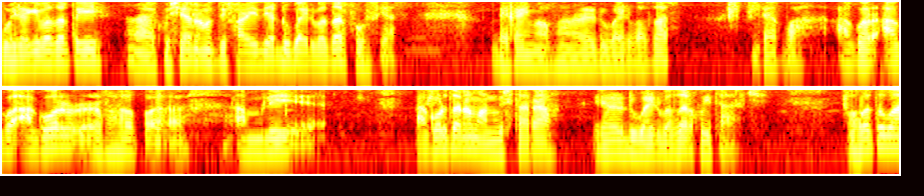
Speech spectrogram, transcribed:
বৈরাগী বাজার থেকে আহ, কুশিয়ারা নদী ফাড়ি দিয়া ডুবাইর বাজার ফুসিয়ার। দেখাইম আপনারা ডুবাইর বাজার। দেখবা আগর আগর আগর আমলি আগর যারা মানুষ তারা এটা ডুবাইর বাজার হইতা আর কি। হয়তো বা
